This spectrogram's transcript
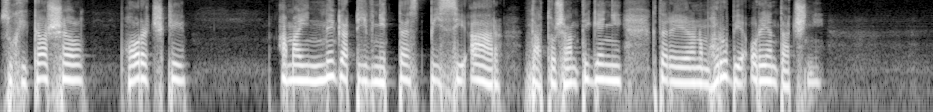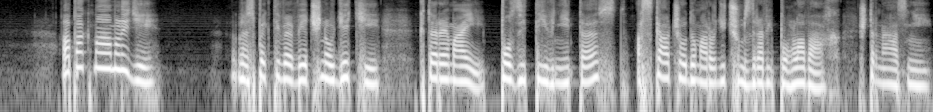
suchý kašel, horečky a mají negativní test PCR, natož antigení, který je jenom hrubě orientační. A pak mám lidi, respektive většinou děti, které mají pozitivní test a skáčou doma rodičům zdraví po hlavách 14 dní.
